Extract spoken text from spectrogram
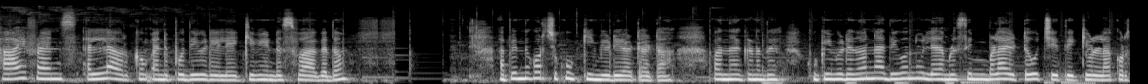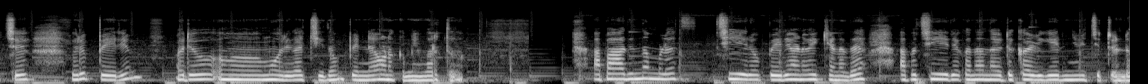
ഹായ് ഫ്രണ്ട്സ് എല്ലാവർക്കും എന്റെ പുതിയ വീഡിയോയിലേക്ക് വീണ്ടും സ്വാഗതം. അപ്പോൾ ഇന്ന് കുറച്ച് കുക്കിംഗ് വീഡിയോ ആയിട്ടാ വന്നേക്കണത്. കുക്കിംഗ് വീഡിയോ എന്ന് പറഞ്ഞാൽ അധികമൊന്നുമില്ല. നമ്മൾ സിമ്പിളായിട്ട് ഉച്ചത്തേക്കുള്ള കുറച്ച് ഒരു പേരും ഒരു മോര് കച്ചിയതും പിന്നെ ഉണക്കമീൻ വറുത്തതും. അപ്പോൾ ആദ്യം നമ്മൾ ചീര ഉപ്പേരിയാണ് വെക്കണത്. അപ്പോൾ ചീരയൊക്കെ നന്നായിട്ട് കഴുകി അരിഞ്ഞ് വെച്ചിട്ടുണ്ട്.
